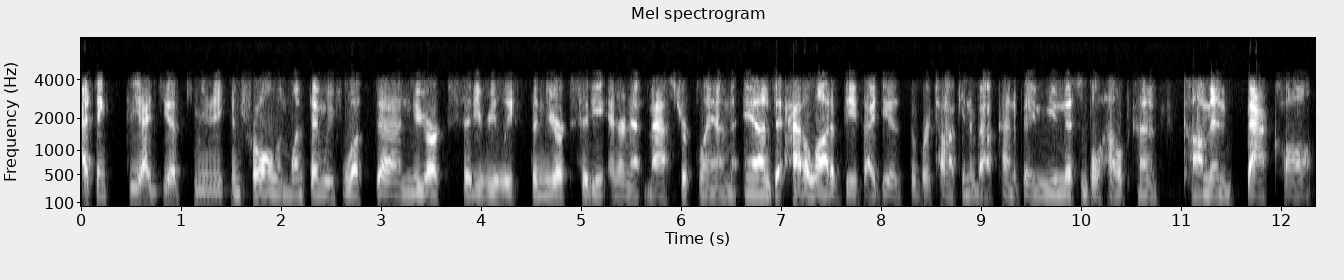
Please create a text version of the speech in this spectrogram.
I think the idea of community control, and one thing we've looked at, New York City released the New York City Internet Master Plan, and it had a lot of these ideas that we're talking about, kind of a municipal health kind of common backhaul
